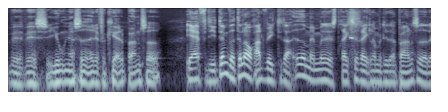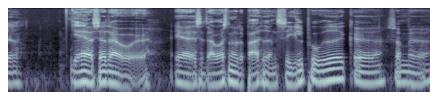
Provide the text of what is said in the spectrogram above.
hvis, hvis junior sidder i det forkerte børnesæde. ja, fordi den, ved, den er jo ret vigtig. Der er med med strikse regler med de der børnesæder der. Ja, og så er der jo, øh, ja, altså der er jo også noget, der bare hedder en selepude, ikke? Øh, som, øh,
